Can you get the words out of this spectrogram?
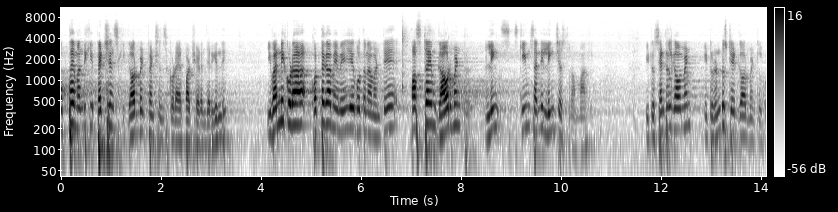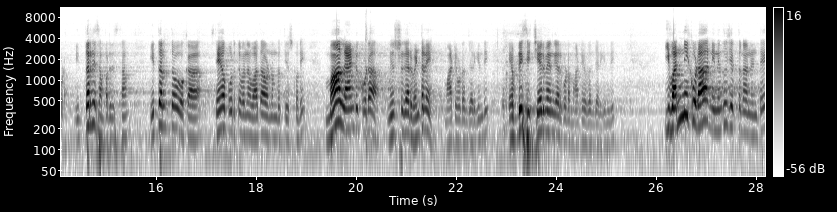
ముప్పై మందికి పెన్షన్స్కి గవర్నమెంట్ పెన్షన్స్ కూడా ఏర్పాటు చేయడం జరిగింది. ఇవన్నీ కూడా కొత్తగా మేము ఏం చేయబోతున్నామంటే first time government links schemes అన్నీ లింక్ చేస్తున్నాం మాకి. ఇటు సెంట్రల్ గవర్నమెంట్ ఇటు రెండు స్టేట్ గవర్నమెంట్లు కూడా. ఇద్దరిని సంప్రదిస్తాం. ఇద్దరితో ఒక స్నేహపూరితమైన వాతావరణంలో తీసుకొని మా ల్యాండ్ కూడా మినిస్టర్ గారు వెంటనే మాట ఇవ్వడం జరిగింది. ఎఫ్డీసీ చైర్మన్ గారు కూడా మాట ఇవ్వడం జరిగింది. ఇవన్నీ కూడా నేను ఎందుకు చెప్తున్నానంటే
